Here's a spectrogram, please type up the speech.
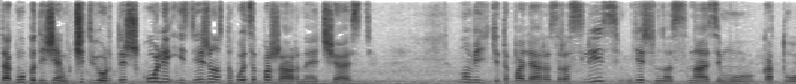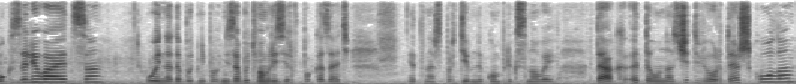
Так, мы подъезжаем к четвертой школе, и здесь же у нас находится пожарная часть. Ну, видите, тополя разрослись. Здесь у нас на зиму каток заливается. Ой, надо будет не, не забыть вам резерв показать. Это наш спортивный комплекс новый. Так, это у нас четвертая школа.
